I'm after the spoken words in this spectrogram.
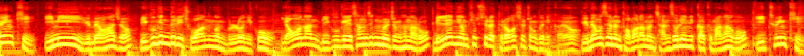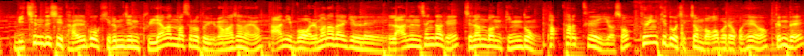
트윈키 이미 유명하죠. 미국인들이 좋아하는 건 물론이고 영원한 미국의 상징물 중 하나로 밀레니엄 캡슐에 들어갔을 정도니까요. 유명세는 더 말하면 잔소리니까 그만하고 이 트윈키 미친 듯이 달고 기름진 불량한 맛으로도 유명하잖아요. 아니 뭐 얼마나 달길래 라는 생각에 지난번 딩동 팝타르트에 이어서 트윈키도 직접 먹어보려고 해요. 근데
